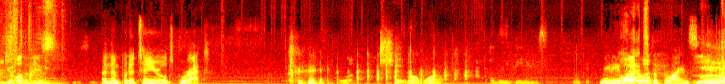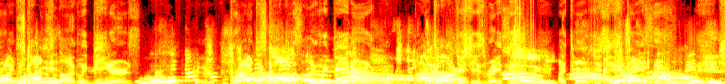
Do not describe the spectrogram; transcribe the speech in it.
You get all the views. and then put a ten year old's rack. Shit, wrong one. Ugly beaners. Okay. Maybe if What? I go to Brian's school. Brian just called us ugly beaners. I did not call Brian just called us ugly beaners. I told you she's racist. I told you she's racist. She's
